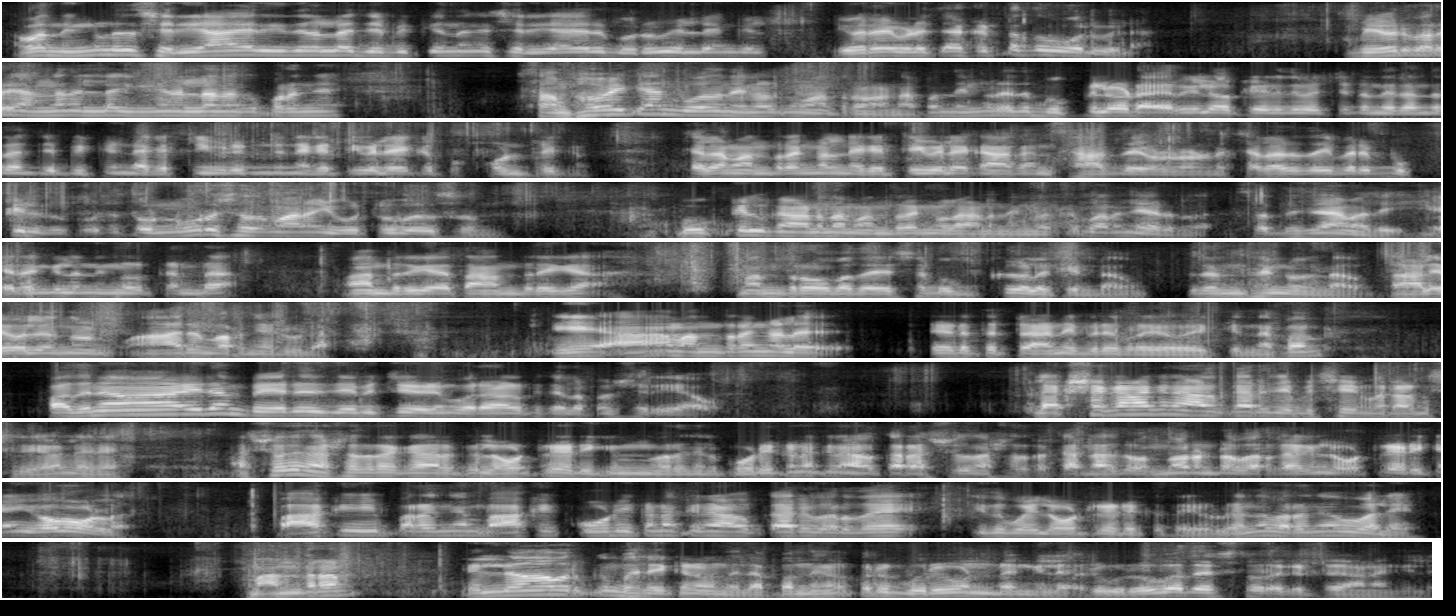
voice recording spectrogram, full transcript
അപ്പോൾ നിങ്ങളിത് ശരിയായ രീതിയിലുള്ള ജപിക്കുന്നെങ്കിൽ ശരിയായ ഒരു ഗുരു ഇല്ലെങ്കിൽ ഇവരെ വിളിച്ചാൽ കിട്ടത്ത് പോലുമില്ല. അപ്പോൾ ഇവർ പറയും അങ്ങനല്ല ഇങ്ങനല്ല എന്നൊക്കെ പറഞ്ഞ് സംഭവിക്കാൻ പോകുന്നത് നിങ്ങൾക്ക് മാത്രമാണ്. അപ്പം നിങ്ങളിത് ബുക്കിലോ ഡയറിയിലോ ഒക്കെ എഴുതി വെച്ചിട്ട് നിരന്തരം ജപിക്കും നെഗറ്റീവിലേക്ക് നെഗറ്റീവിലേക്ക് പോയിക്കൊണ്ടിരിക്കും ചില മന്ത്രങ്ങൾ നെഗറ്റീവിലേക്ക് ആകാൻ സാധ്യതയുള്ളതുകൊണ്ട് ചിലത് ഇവർ ബുക്കിൽ ഒരു തൊണ്ണൂറ് ശതമാനം യൂട്യൂബേഴ്സും ബുക്കിൽ കാണുന്ന മന്ത്രങ്ങളാണ് നിങ്ങൾക്ക് പറഞ്ഞു തരുന്നത്. ശ്രദ്ധിച്ചാൽ മതി. ഏതെങ്കിലും നിങ്ങൾ കണ്ട മാന്ത്രിക താന്ത്രിക മന്ത്രോപദേശ ബുക്കുകളൊക്കെ ഉണ്ടാവും ഗ്രന്ഥങ്ങളുണ്ടാവും താളിയോലൊന്നും ആരും പറഞ്ഞു തരൂല. ഈ ആ മന്ത്രങ്ങൾ എടുത്തിട്ടാണ് ഇവർ പ്രയോഗിക്കുന്നത്. അപ്പം പതിനായിരം പേര് ജപിച്ചു കഴിയുമ്പോൾ ഒരാൾക്ക് ചിലപ്പോൾ ശരിയാവും. ലക്ഷക്കണക്കിന് ആൾക്കാർ ജപിച്ച് കഴിയുമ്പോൾ ഒരാൾക്ക് ശരിയാവും അല്ലേ? അശ്വതി നക്ഷത്രക്കാർക്ക് ലോട്ടറി അടിക്കും എന്ന് പറഞ്ഞാൽ കോടിക്കണക്കിന് ആൾക്കാർ അശ്വതി നക്ഷത്രക്കാരൻ അതിൽ ഒന്നോ രണ്ടോ പേർക്കായിരിക്കും ലോട്ടറി അടിക്കാൻ യോഗമുള്ളത് ബാക്കി ഈ പറഞ്ഞ ബാക്കി കോടിക്കണക്കിന് ആൾക്കാർ വെറുതെ ഇത് പോയി ലോട്ടറി എടുക്കത്തേ ഉള്ളൂ. എന്ന് പറഞ്ഞതുപോലെ മന്ത്രം എല്ലാവർക്കും ഫലിക്കണമെന്നില്ല. അപ്പം നിങ്ങൾക്കൊരു ഗുരു ഉണ്ടെങ്കിൽ ഒരു ഗുരുപദേശത്തോടെ കിട്ടുകയാണെങ്കിൽ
